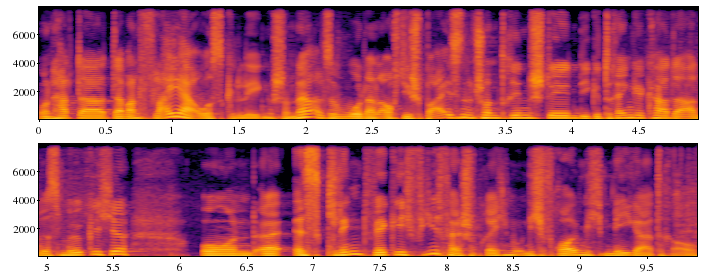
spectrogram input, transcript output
und hat da, da waren Flyer ausgelegen schon, ne? Also, wo dann auch die Speisen schon drinstehen, die Getränkekarte, alles Mögliche. Und äh, es klingt wirklich vielversprechend und ich freue mich mega drauf.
